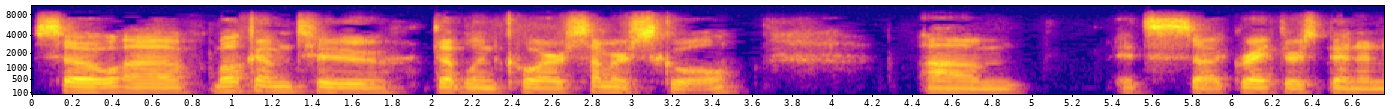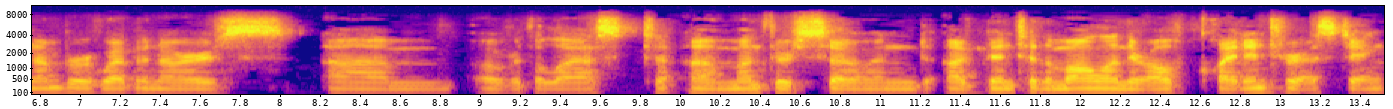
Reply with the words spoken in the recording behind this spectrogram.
So uh, welcome to Dublin Core Summer School. Um, it's uh, great. There's been a number of webinars um, over the last uh, month or so, and I've been to them all, and they're all quite interesting.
